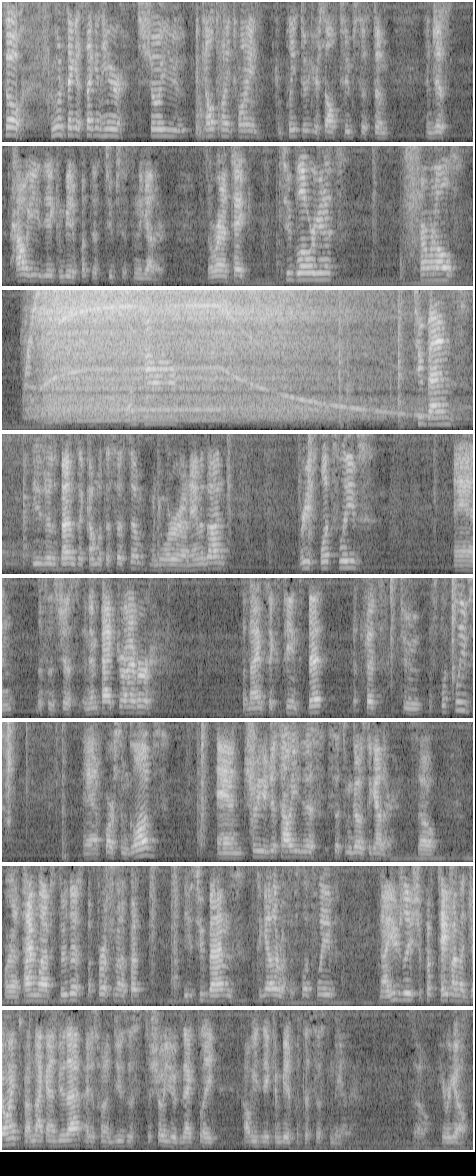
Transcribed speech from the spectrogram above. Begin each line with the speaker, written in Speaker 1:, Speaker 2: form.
Speaker 1: So we want to take a second here to show you the Kel 2020 complete do-it-yourself tube system and just how easy it can be to put this tube system together. So we're going to take two blower units, terminals, one carrier, two bends. These are the bends that come with the system when you order it on Amazon. Three split sleeves, and this is just an impact driver. A 9 16 bit that fits to the split sleeves. And of course some gloves and show you just how easy this system goes together. So we're going to time lapse through this, but first I'm going to put these two bends together with the split sleeve. Now usually you should put tape on the joints, but I'm not going to do that. I just want to use this to show you exactly how easy it can be to put this system together. So here we go.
